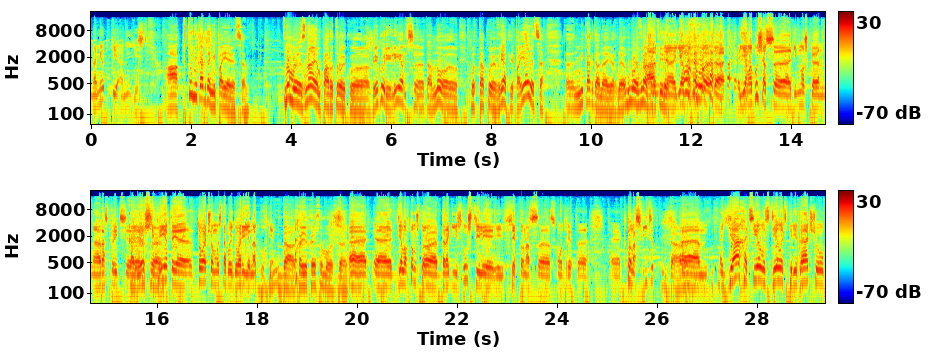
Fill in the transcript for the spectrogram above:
наметки они есть. А кто никогда не появится? Ну, мы знаем пару-тройку. Григорий Лепс, э, там, ну, вот такое вряд ли появится. Э, никогда, наверное, ну, в нашем а, эфире. Я могу, да, я могу сейчас немножко раскрыть конечно. секреты, то, о чем мы с тобой говорили на кухне. Да, конечно, можешь, да. Дело в том, что, дорогие слушатели и все, кто нас смотрит, кто нас видит, да. я хотел сделать передачу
